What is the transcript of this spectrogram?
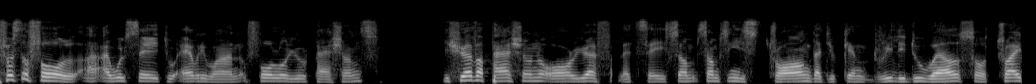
First of all, I will say to everyone, follow your passions. If you have a passion or you have, let's say, some something is strong that you can really do well, so try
